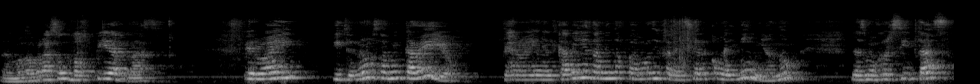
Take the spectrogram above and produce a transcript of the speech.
tenemos dos brazos, dos piernas. Pero hay, y tenemos también cabello. Pero en el cabello también nos podemos diferenciar con el niño, ¿no? Las mujercitas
